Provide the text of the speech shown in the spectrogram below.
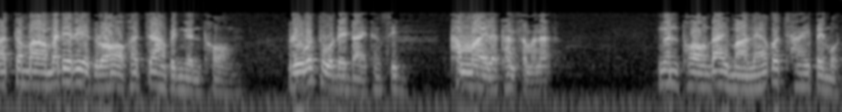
อาตมาไม่ได้เรียกร้องเอาค่าจ้างเป็นเงินทอง หรือวัตถุใด ๆ ทั้งสิ้นทำไมล่ะท่านสมณะ เงินทองได้มาแล้วก็ใช้ไปหมด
